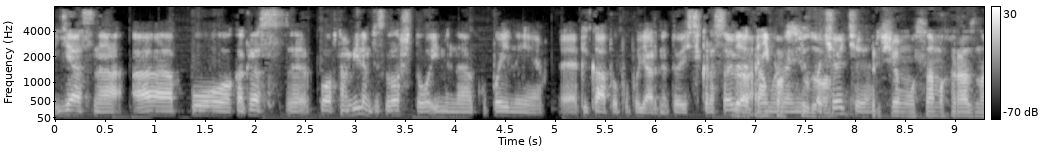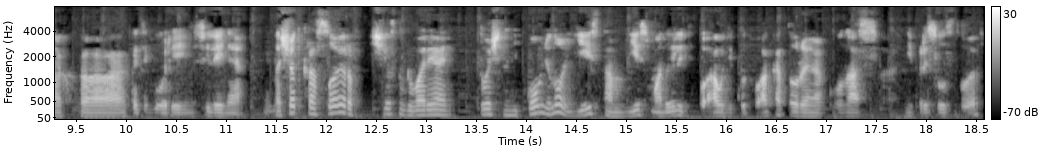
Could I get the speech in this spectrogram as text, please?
Ясно. А по как раз э, по автомобилям ты сказал, что именно купейные э, пикапы популярны, то есть кроссоверы да, там они повсюду, в почете. Причем у самых разных э, категорий населения. Насчет кроссоверов, честно говоря, точно не помню. Но есть там есть модели типа Audi Q2, которые у нас не присутствуют.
